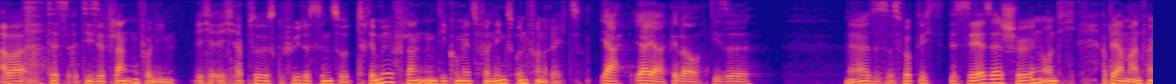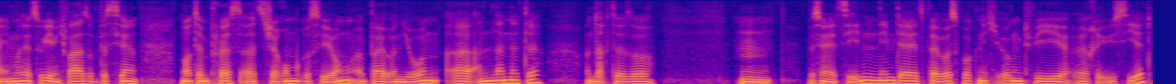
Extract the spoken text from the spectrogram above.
aber das, diese Flanken von ihm, ich, ich habe so das Gefühl, das sind so Trimmelflanken, die kommen jetzt von links und von rechts. Ja, ja, ja, genau. Diese Ja, das ist wirklich sehr, sehr schön. Und ich habe ja am Anfang, ich muss ja zugeben, ich war so ein bisschen not impressed, als Jerome Roussillon bei Union äh, anlandete und dachte so, hm, müssen wir jetzt jeden nehmen, der jetzt bei Wolfsburg nicht irgendwie äh, reüssiert?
